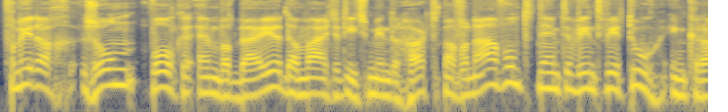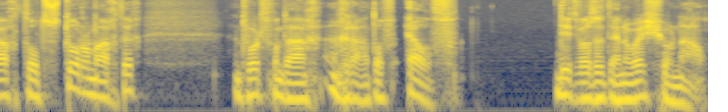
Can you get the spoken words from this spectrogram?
Vanmiddag zon, wolken en wat buien, dan waait het iets minder hard. Maar vanavond neemt de wind weer toe in kracht tot stormachtig. Het wordt vandaag een graad of 11. Dit was het NOS Journaal.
